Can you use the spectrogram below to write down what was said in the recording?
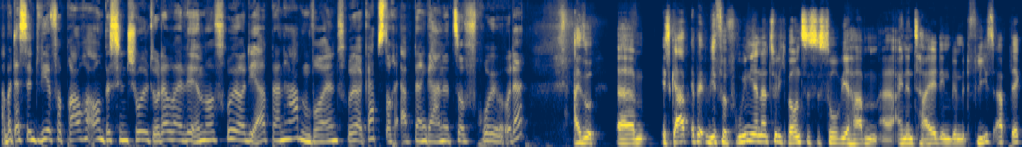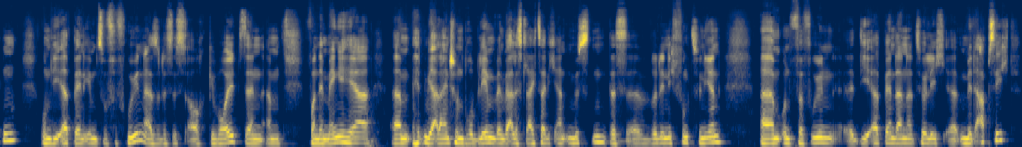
Aber das sind wir Verbraucher auch ein bisschen schuld, oder? Weil wir immer früher die Erdbeeren haben wollen. Früher gab's doch Erdbeeren gar nicht so früh, oder? Also ähm, es gab, wir verfrühen ja natürlich, bei uns ist es so, wir haben äh, einen Teil, den wir mit Vlies abdecken, um die Erdbeeren eben zu verfrühen. Also das ist auch gewollt, denn ähm, von der Menge her ähm, hätten wir allein schon ein Problem, wenn wir alles gleichzeitig ernten müssten. Das äh, würde nicht funktionieren. Ähm, und verfrühen äh, die Erdbeeren dann natürlich äh, mit Absicht,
